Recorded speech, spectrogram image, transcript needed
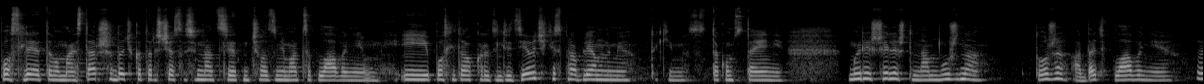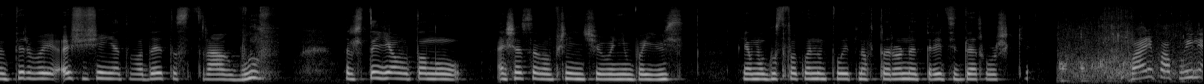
После этого моя старшая дочь, которая сейчас 18 лет, начала заниматься плаванием. И после того, как родились девочки с проблемными, такими, в таком состоянии, мы решили, что нам нужно тоже отдать в плавание. Мое первое ощущение от воды – это страх был, что я утону. А сейчас я вообще ничего не боюсь. Я могу спокойно плыть на второй, на третьей дорожке. Варя, поплыли.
